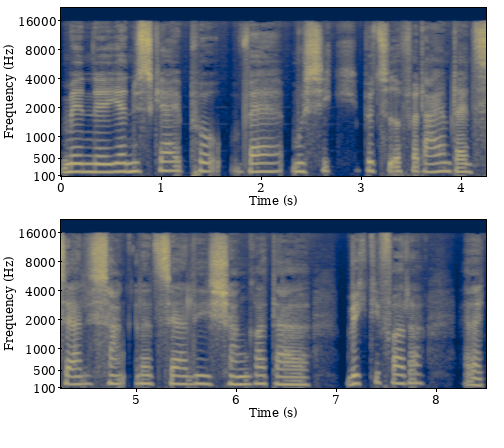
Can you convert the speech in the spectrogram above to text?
Men øh, jeg er nysgerrig på, hvad musik betyder for dig. Om der er en særlig sang eller et særligt genre, der er vigtig for dig. Er der et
